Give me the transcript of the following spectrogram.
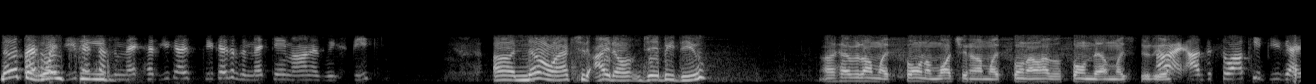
now that the By the way, one do you guys have the Met? Have you guys? Do you guys have the Met game on as we speak? Uh, no, actually, I don't. JB, do you? I have it on my phone. I'm watching it on my phone. I don't have a phone down in my studio. All right, I'll just, so I'll keep you guys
